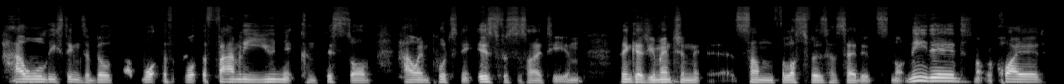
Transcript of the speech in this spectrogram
how all these things are built what the what the family unit consists of, how important it is for society. And I think, as you mentioned, some philosophers have said it's not needed, it's not required.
